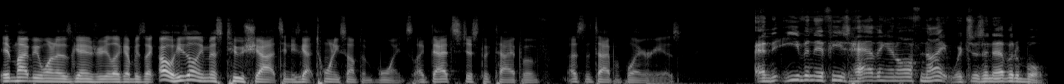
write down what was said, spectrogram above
it might be one of those games where you look up, he's like, oh, he's only missed two shots and he's got 20 something points. Like that's just the type of that's the type of player he is. And even if he's having an off night, which is inevitable,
